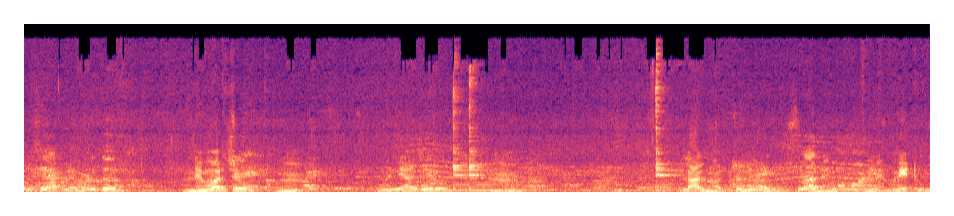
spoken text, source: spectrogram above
પછી આપણે હળદર ને મરચું હમ. ધનિયા જીરું. હમ. લાલ મરચું ને સ્વાદ અને પ્રમાણે. મીઠું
